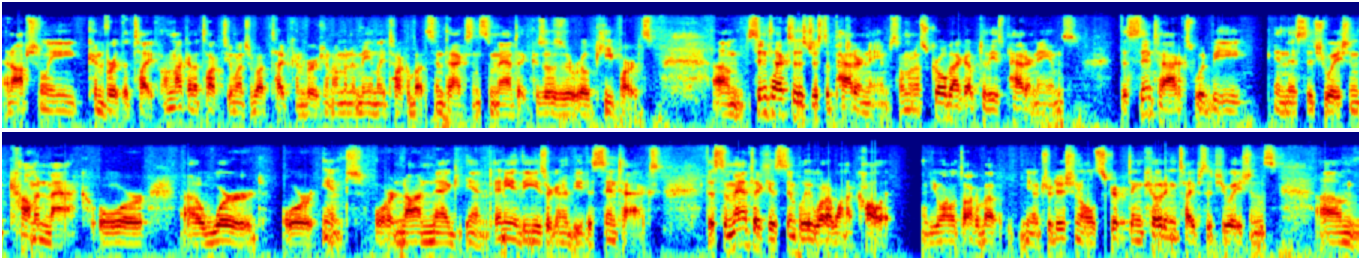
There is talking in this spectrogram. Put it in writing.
and optionally convert the type. I'm not going to talk too much about type conversion. I'm going to mainly talk about syntax and semantic because those are real key parts. Um, syntax is just a pattern name. So I'm going to scroll back up to these pattern names. The syntax would be in this situation common mac or uh, word or int or non-neg int any of these are going to be the syntax the semantic is simply what i want to call it if you want to talk about you know traditional scripting coding type situations um,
